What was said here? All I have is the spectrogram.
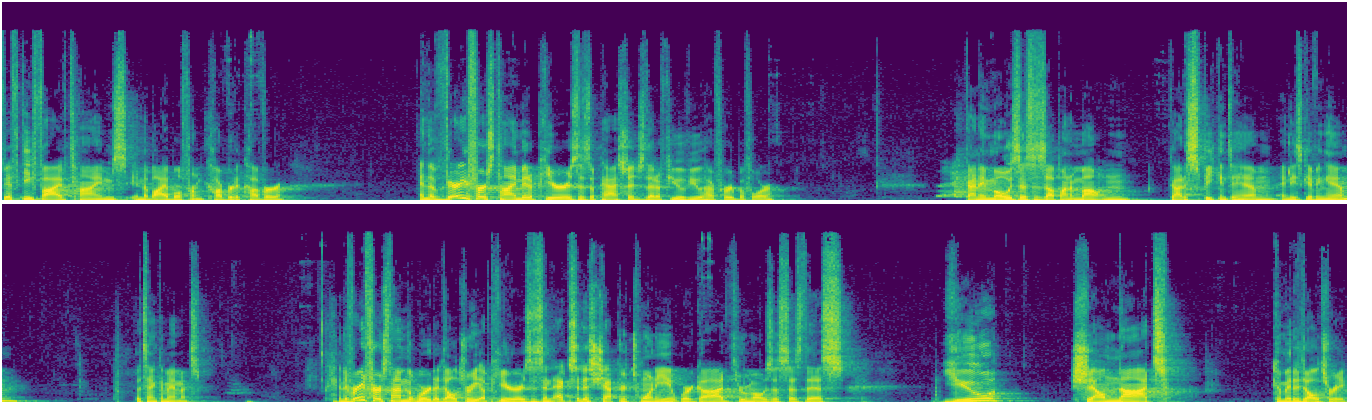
55 times in the Bible from cover to cover. And the very first time it appears is a passage that a few of you have heard before. A guy named Moses is up on a mountain. God is speaking to him, and he's giving him the Ten Commandments. And the very first time the word adultery appears is in Exodus chapter 20, where God, through Moses, says this You shall not commit adultery.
